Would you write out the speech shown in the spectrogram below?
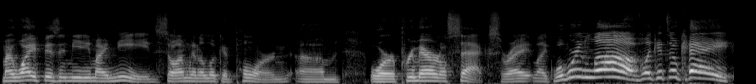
my wife isn't meeting my needs, so I'm going to look at porn. Um, or premarital sex, right? Like, well, we're in love. Like, it's okay.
